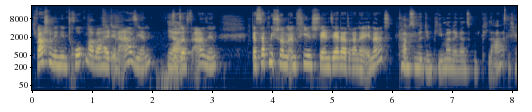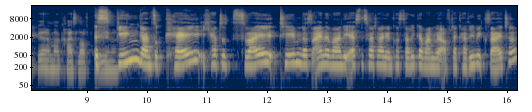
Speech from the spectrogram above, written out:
Ich war schon in den Tropen, aber halt in Asien, ja. Südostasien. Das hat mich schon an vielen Stellen sehr daran erinnert. Kamst du mit dem Klima dann ganz gut klar? Ich habe ja mal Kreislaufprobleme. Es ging ganz okay. Ich hatte zwei Themen. Das eine war, die ersten zwei Tage in Costa Rica waren wir auf der Karibikseite.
